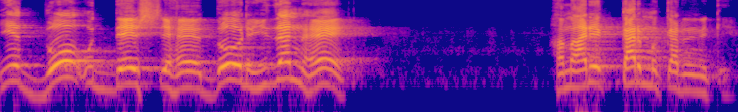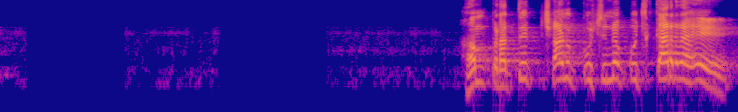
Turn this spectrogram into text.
ये दो उद्देश्य हैं, दो रीजन हैं हमारे कर्म करने के। हम प्रतिक्षण कुछ न कुछ कर रहे हैं।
